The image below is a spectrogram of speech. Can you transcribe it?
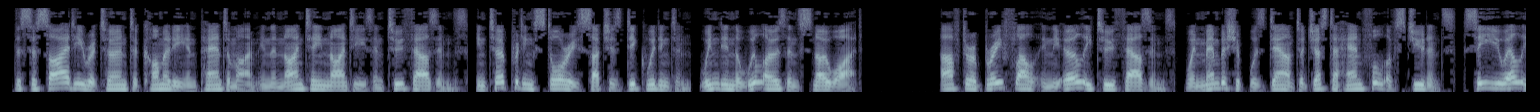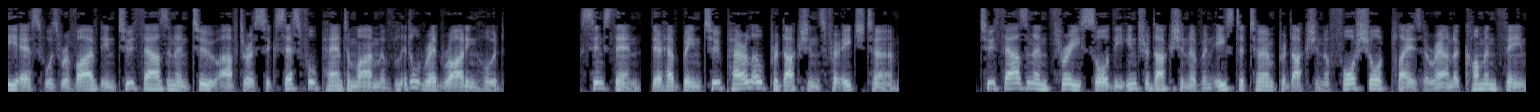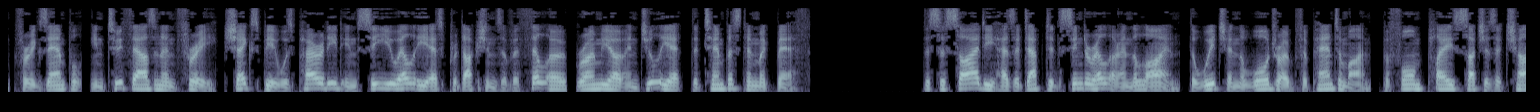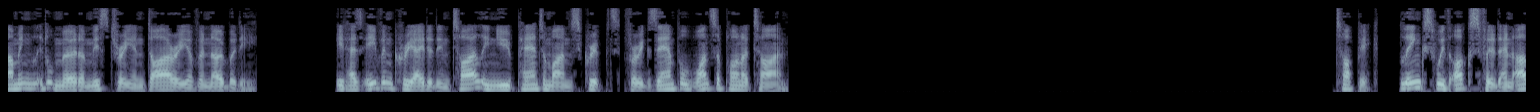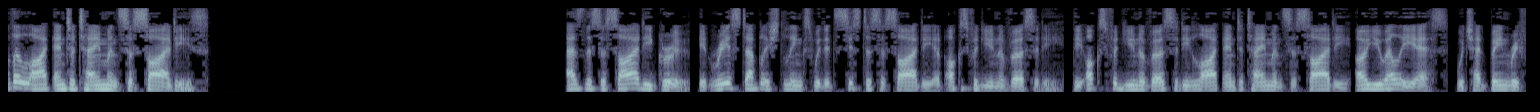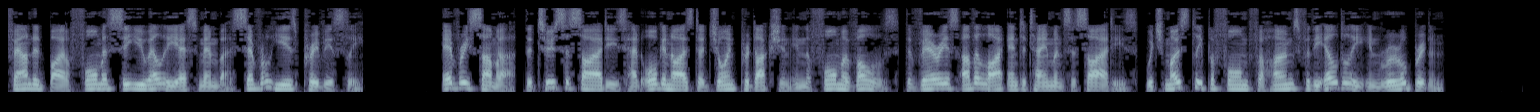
The Society returned to comedy and pantomime in the 1990s and 2000s, interpreting stories such as Dick Whittington, Wind in the Willows and Snow White. After a brief lull in the early 2000s, when membership was down to just a handful of students, CULES was revived in 2002 after a successful pantomime of Little Red Riding Hood. Since then, there have been two parallel productions for each term. 2003 saw the introduction of an Easter term production of four short plays around a common theme for example, in 2003, Shakespeare was parodied in CULES productions of Othello, Romeo and Juliet, The Tempest and Macbeth. The Society has adapted Cinderella and the Lion, The Witch and the Wardrobe for pantomime, performed plays such as A Charming Little Murder Mystery and Diary of a Nobody. It has even created entirely new pantomime scripts for example Once Upon a Time. Links with Oxford and other light entertainment societies As the society grew, it re-established links with its sister society at Oxford University, the Oxford University Light Entertainment Society which had been refounded by a former CULES member several years previously. Every summer, the two societies had organized a joint production in the form of VOLS the various other light entertainment societies, which mostly performed for homes for the elderly in rural Britain.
